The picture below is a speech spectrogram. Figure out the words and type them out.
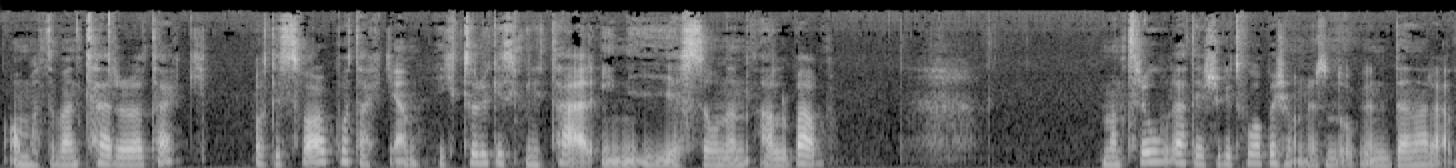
om att det var en terrorattack och till svar på attacken gick turkisk militär in i IS-zonen Al-Bab. Man tror att det är 22 personer som dog under denna räd.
